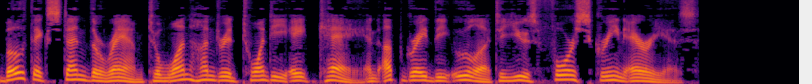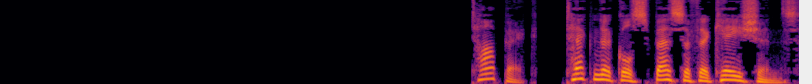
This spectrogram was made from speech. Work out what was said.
Both extend the RAM to 128K and upgrade the ULA to use four screen areas. Topic: Technical specifications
